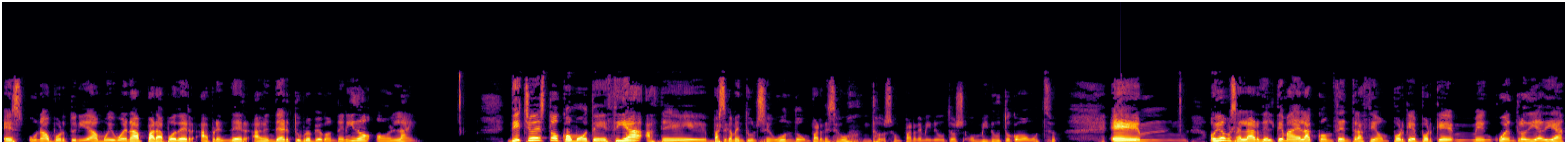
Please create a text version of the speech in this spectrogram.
es una oportunidad muy buena para poder aprender a vender tu propio contenido online. Dicho esto, como te decía hace básicamente un segundo, un par de segundos, un par de minutos, un minuto como mucho, em, hoy vamos a hablar del tema de la concentración. ¿Por qué? Porque me encuentro día a día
